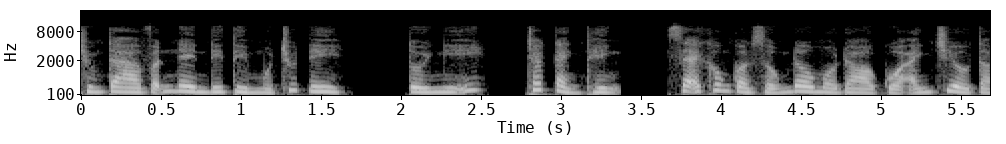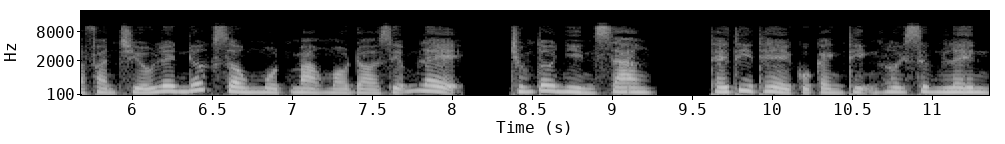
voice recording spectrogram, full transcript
chúng ta vẫn nên đi tìm một chút đi. Tôi nghĩ chắc cảnh thịnh sẽ không còn sống đâu màu đỏ của ánh chiều tà phản chiếu lên nước sông một mảng màu đỏ diễm lệ. Chúng tôi nhìn sang, thấy thi thể của cảnh thịnh hơi sưng lên,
